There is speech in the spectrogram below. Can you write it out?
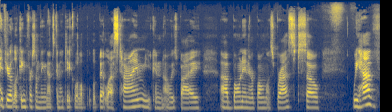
if you're looking for something that's going to take a little, little, bit less time, you can always buy uh, bone in or boneless breast. So we have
